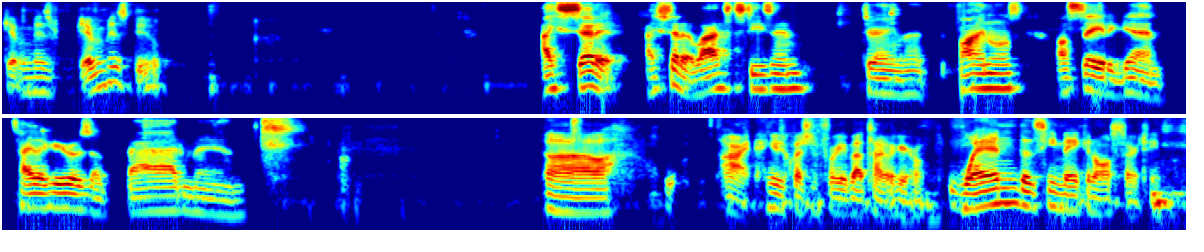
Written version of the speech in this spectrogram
Give him his give him his due. I said it. I said it last season during the finals. I'll say it again. Tyler Herro's a bad man. Uh, all right. Here's a question for you about Tyler Herro. When does he make an All Star team?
